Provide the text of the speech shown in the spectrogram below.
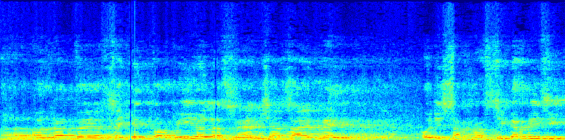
حضرت سید توفیق الحسنین شاہ صاحب نے وہی سرپرستی کرنی سی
